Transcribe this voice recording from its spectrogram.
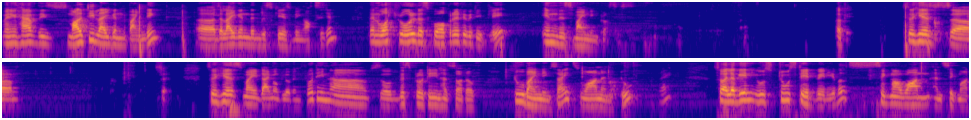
When you have these multi-ligand binding, uh, the ligand in this case being oxygen, then what role does cooperativity play in this binding process? Okay. So, here is um, so, here is my dimoglobin protein. Uh, so, this protein has sort of two binding sites 1 and 2 right. So, I will again use two state variables sigma 1 and sigma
